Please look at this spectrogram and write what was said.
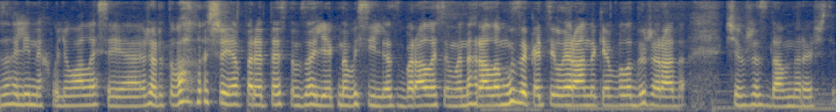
Взагалі не хвилювалася. Я жартувала, що я перед тестом взагалі як на весілля збиралася. У мене грала музика цілий ранок. Я була дуже рада, що вже здав нарешті.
